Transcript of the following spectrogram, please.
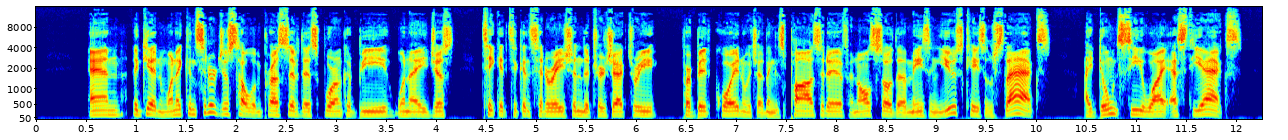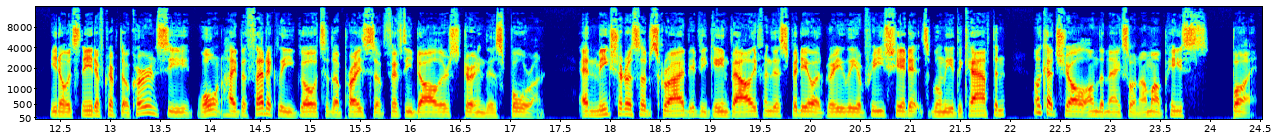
And again, when I consider just how impressive this run could be, when I just take into consideration the trajectory for Bitcoin, which I think is positive, and also the amazing use case of stacks, I don't see why STX, you know, its native cryptocurrency, won't hypothetically go to the price of $50 during this bull run. And make sure to subscribe if you gain value from this video. I'd greatly appreciate it. It's Lee the Captain. I'll catch y'all on the next one. I'm out. Peace. Bye.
